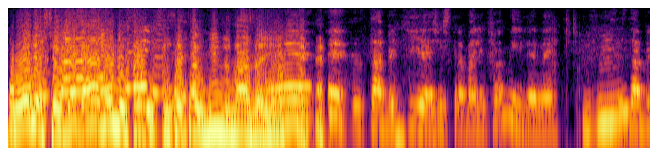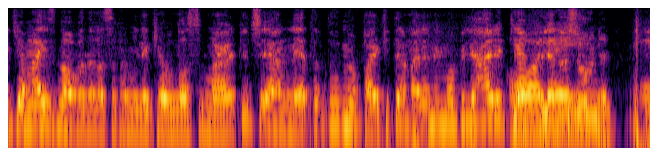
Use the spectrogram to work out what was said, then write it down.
Olha, seu obrigado, você tá ouvindo nós aí. É. Você sabe que a gente trabalha em família, né? Uhum. Você sabe que a mais nova da nossa família, que é o nosso marketing, é a neta do meu pai, que trabalha na imobiliária, que olha é a filha aí. do Júnior. É.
